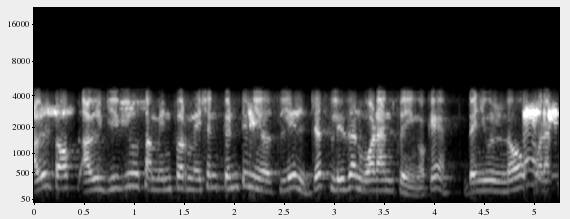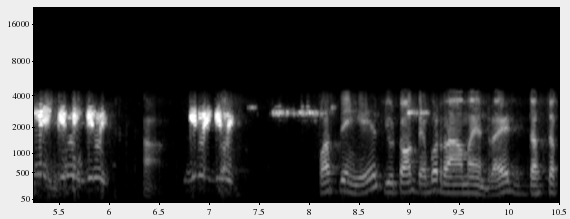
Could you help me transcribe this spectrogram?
I will talk. I will give you some information continuously. Just listen what I'm saying. Okay? Then you will know Hmm, what I'm give me, saying. give me, give me, Ah. give me, give me. First thing is you talked about Ramayana, right? That's the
